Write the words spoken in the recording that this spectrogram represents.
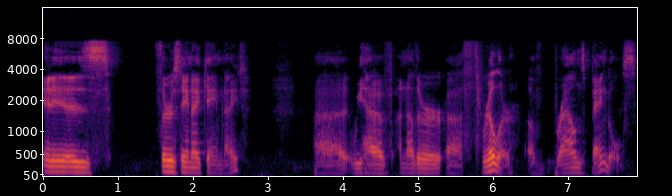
it is Thursday night game night. Uh, we have another uh, thriller of Browns Bengals.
